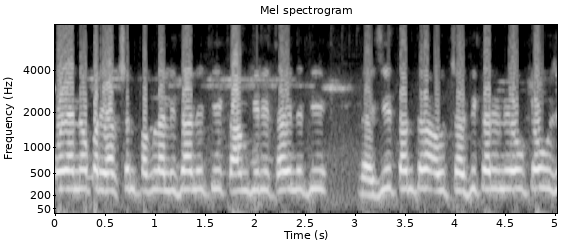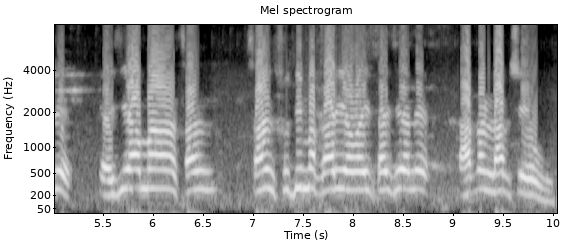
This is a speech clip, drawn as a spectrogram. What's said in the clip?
કોઈ એના ઉપર એક્શન પગલાં લીધા નથી, કામગીરી થઈ નથી. ને હજી તંત્ર ઉચ્ચ અધિકારીને એવું કેવું છે કે હજી આમાં સાંજ સુધીમાં કાર્યવાહી થાય છે અને આગળ લાગશે એવું.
